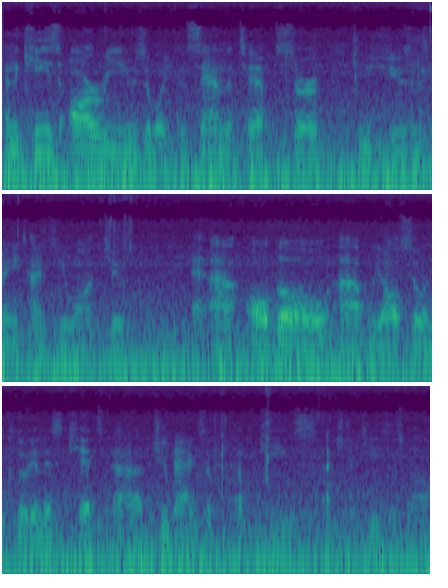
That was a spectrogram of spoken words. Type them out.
And the keys are reusable. You can sand the tips or use them as many times as you want to. Uh, although uh, we also include in this kit uh, two bags of, of, keys, extra keys as well.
